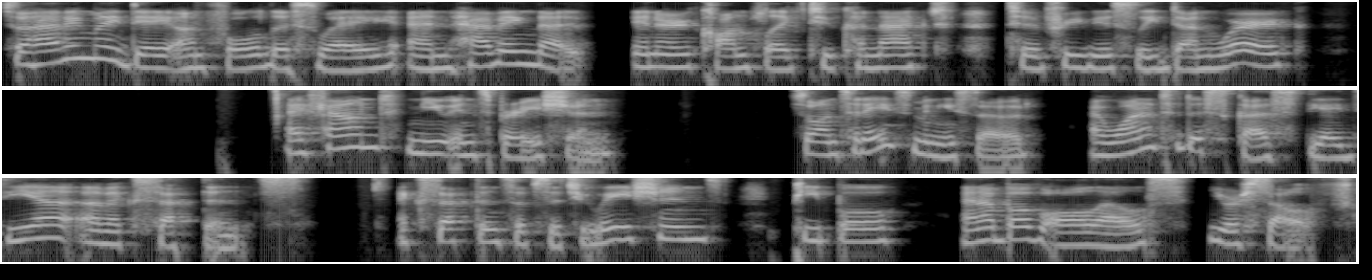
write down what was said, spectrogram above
So having my day unfold this way and having that inner conflict to connect to previously done work, I found new inspiration. So on today's minisode, I wanted to discuss the idea of acceptance. Acceptance of situations, people, and above all else, yourself.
